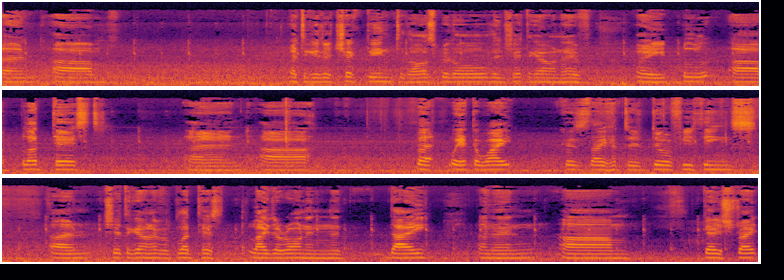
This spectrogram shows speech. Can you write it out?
and um, had to get her checked in to the hospital. Then she had to go and have a bl- uh, blood test, and uh, but we had to wait because they had to do a few things, and she had to go and have a blood test later on in the day, and then um, go straight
